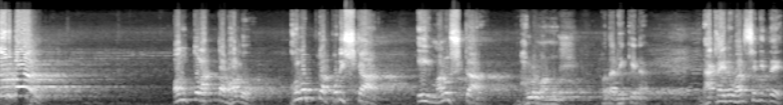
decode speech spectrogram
দুর্বল। অন্তরাত্মা ভালো, কলপটা পরিষ্কার, এই মানুষটা ভালো মানুষ। কথা ঢেকে না? ঢাকা ইউনিভার্সিটিতে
